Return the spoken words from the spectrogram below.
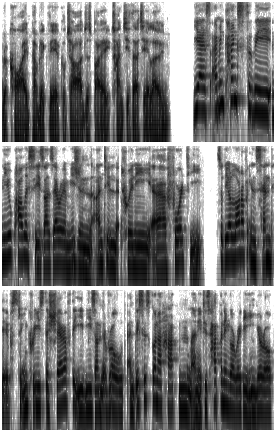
required public vehicle charges by 2030 alone? Yes, I mean, thanks to the new policies on zero emission until 2040. So there are a lot of incentives to increase the share of the EVs on the road. And this is going to happen, and it is happening already in Europe.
